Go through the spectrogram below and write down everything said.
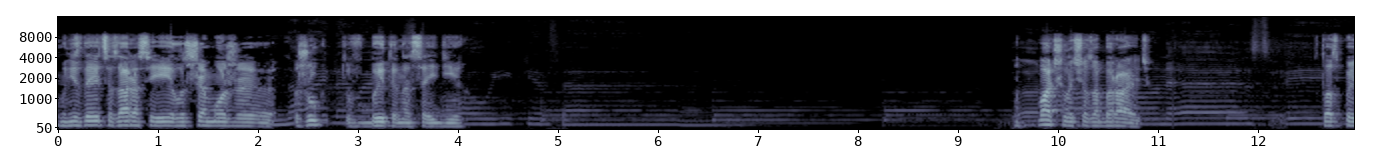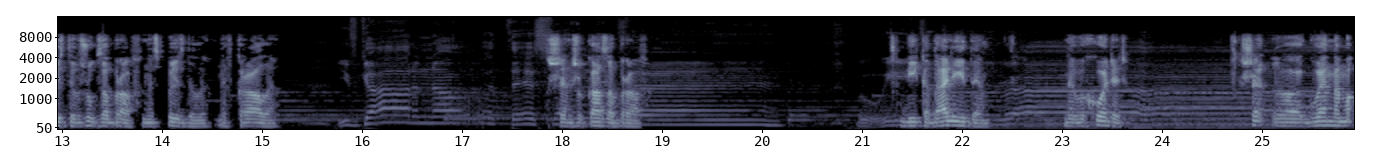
Мені здається, зараз її лише може жук вбити на сайді. Бачили, що забирають. Хто спиздив, жук забрав, не спиздили, не вкрали. Шенжука забрав. Бійка далі йде. Не виходять. Ше... е, Гвен нам.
